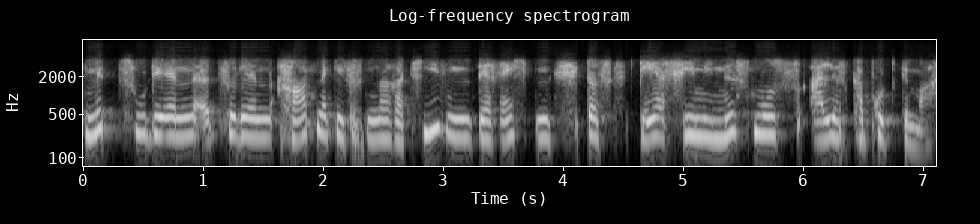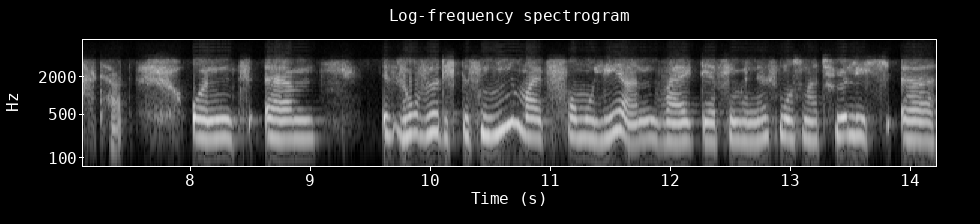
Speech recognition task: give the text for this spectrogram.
mit zu den äh, zu den hartnäckigsten Narrativen der Rechten, dass der Feminismus alles kaputt gemacht hat. Und ähm, so würde ich das niemals formulieren, weil der Feminismus natürlich äh,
